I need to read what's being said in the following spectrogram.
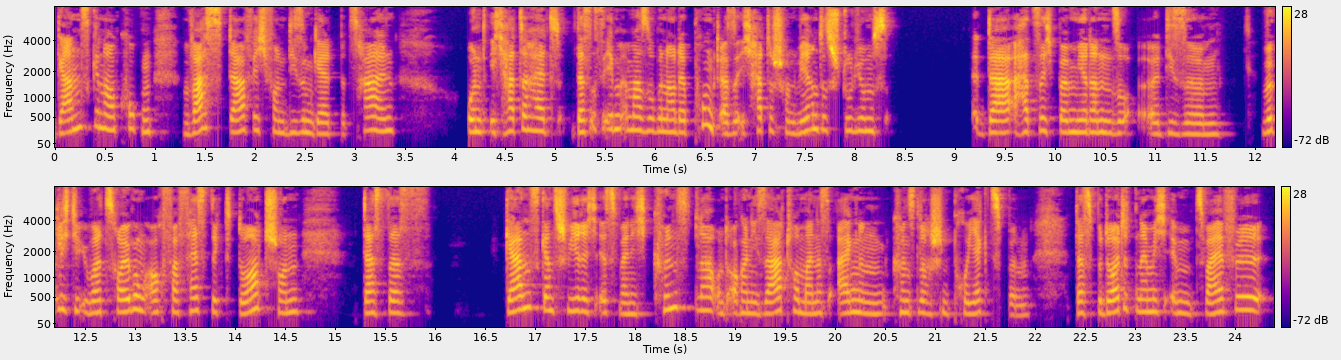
ganz genau gucken, was darf ich von diesem Geld bezahlen und ich hatte halt, das ist eben immer so genau der Punkt. Also ich hatte schon während des Studiums, da hat sich bei mir dann so äh, diese wirklich die Überzeugung auch verfestigt dort schon, dass das ganz, ganz schwierig ist, wenn ich Künstler und Organisator meines eigenen künstlerischen Projekts bin. Das bedeutet nämlich im Zweifel,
